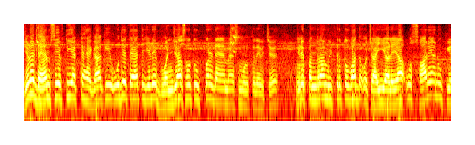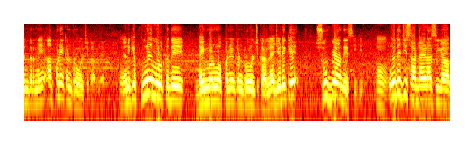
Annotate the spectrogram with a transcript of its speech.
ਜਿਹੜਾ ਡੈਮ ਸੇਫਟੀ ਐਕਟ ਹੈਗਾ ਕਿ ਉਹਦੇ ਤਹਿਤ ਜਿਹੜੇ 5200 ਤੋਂ ਉੱਪਰ ਡੈਮ ਹੈ ਇਸ ਮੁਲਕ ਦੇ ਵਿੱਚ ਜਿਹੜੇ 15 ਮੀਟਰ ਤੋਂ ਵੱਧ ਉਚਾਈ ਵਾਲੇ ਆ ਉਹ ਸਾਰਿਆਂ ਨੂੰ ਕੇਂਦਰ ਨੇ ਆਪਣੇ ਕੰਟਰੋਲ 'ਚ ਕਰ ਲਿਆ। ਯਾਨੀ ਕਿ ਪੂਰੇ ਮੁਲਕ ਦੇ ਡੈਮਾਂ ਨੂੰ ਆਪਣੇ ਕੰਟਰੋਲ 'ਚ ਕਰ ਲਿਆ ਜਿਹੜੇ ਕਿ ਸੂਬਿਆਂ ਦੇ ਸੀਗੇ। ਉਹਦੇ 'ਚ ਹੀ ਸਾਡਾ ਜਿਹੜਾ ਸੀਗਾ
